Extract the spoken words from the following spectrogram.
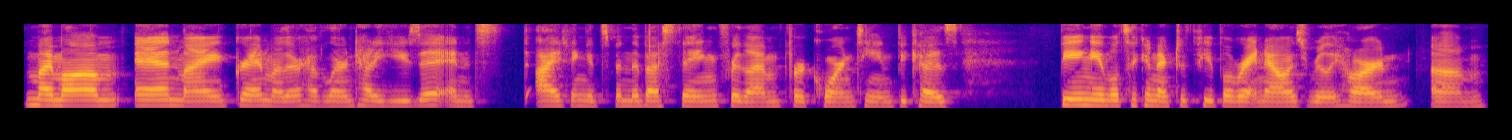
my mom and my grandmother have learned how to use it, and it's I think it's been the best thing for them for quarantine because being able to connect with people right now is really hard. Um,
